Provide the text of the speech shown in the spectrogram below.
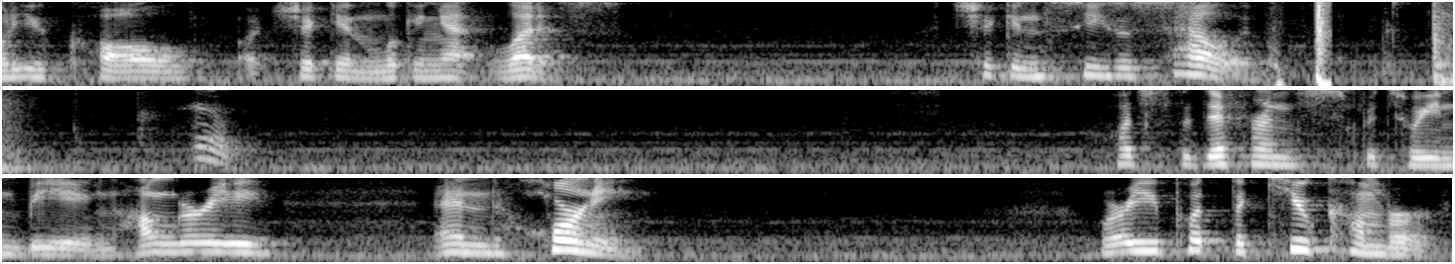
What do you call a chicken looking at lettuce? A chicken sees a salad. What's the difference between being hungry and horny? Where you put the cucumber?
